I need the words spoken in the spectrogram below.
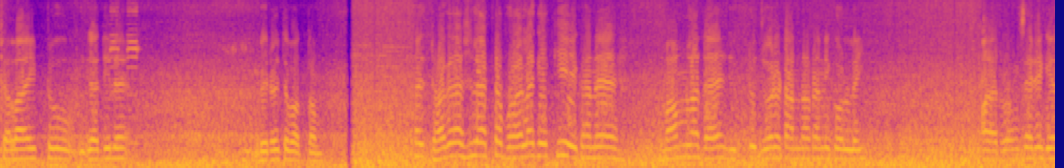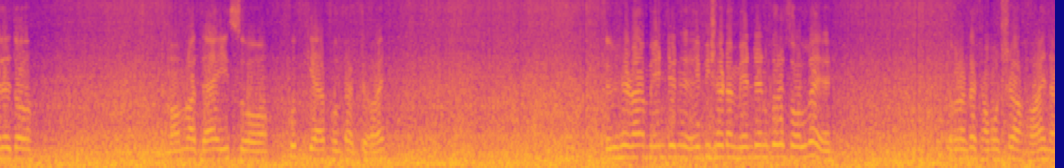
শালা একটু ইয়ে দিলে বেরোইতে পারতাম। ঢাকায় আসলে একটা ভয় লাগে কি, এখানে মামলা দেয়, একটু জোরে টানাটানি করলেই। আর রং সাইডে গেলে তো মামলা দেয় সো খুব কেয়ারফুল থাকতে হয়। এই বিষয়টা মেনটেন এই বিষয়টা মেনটেন করে চললে তেমন একটা সমস্যা হয় না।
